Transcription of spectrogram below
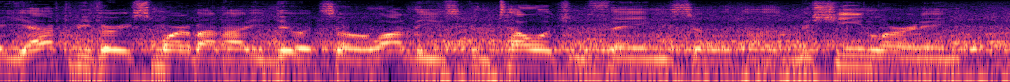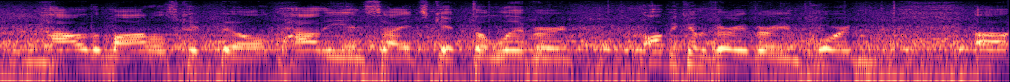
you have to be very smart about how you do it. So a lot of these intelligent things, uh, uh, machine learning, how the models get built, how the insights get delivered, all become very, very important. Uh,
